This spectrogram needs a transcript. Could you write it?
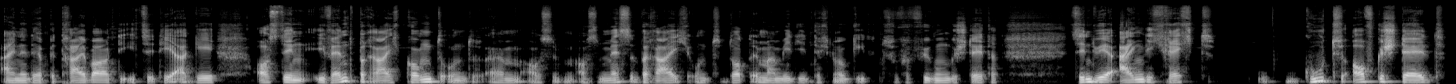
eine der Betreiber, die ICT AG, aus dem Eventbereich kommt und ähm, aus, dem, aus dem Messebereich und dort immer Medientechnologie zur Verfügung gestellt hat, sind wir eigentlich recht gut aufgestellt,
